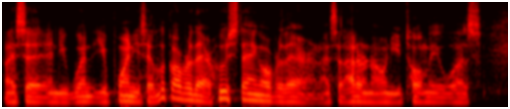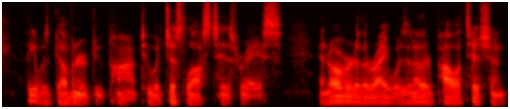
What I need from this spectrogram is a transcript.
And I said, and you went, you pointed, you said, "Look over there. Who's staying over there?" And I said, "I don't know." And you told me it was, I think it was Governor Dupont who had just lost his race, and over to the right was another politician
